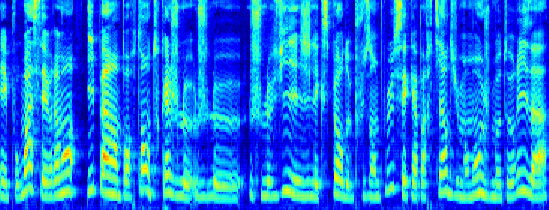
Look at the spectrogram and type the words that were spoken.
Et pour moi, c'est vraiment hyper important, en tout cas je le, je le, je le vis et je l'explore de plus en plus, c'est qu'à partir du moment où je m'autorise à,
